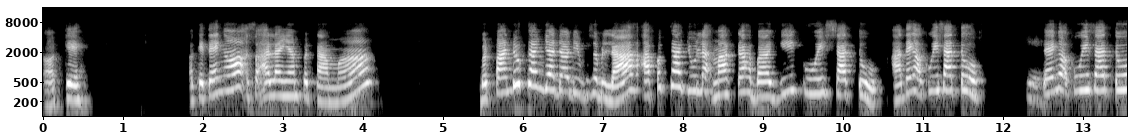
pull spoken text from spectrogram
Okey. Okey, tengok soalan yang pertama. Berpandukan jadual di sebelah, apakah julat markah bagi kuis satu? Ah, tengok kuis satu. Okey. Tengok kuis satu.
